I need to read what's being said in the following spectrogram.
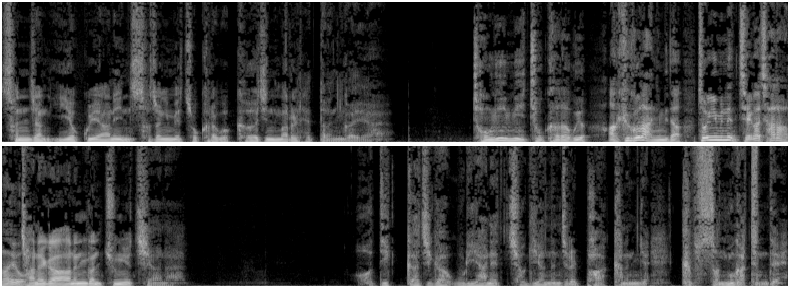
선장 이역구의 아내인 서정임의 조카라고 거짓말을 했다는 거야. 정임이 조카라고요? 아, 그건 아닙니다. 정임이는 제가 잘 알아요. 자네가 아는 건 중요치 않아. 어디까지가 우리 안의 적이었는지를 파악하는 게 급선무 같은데.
